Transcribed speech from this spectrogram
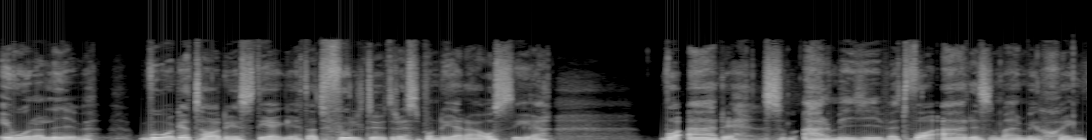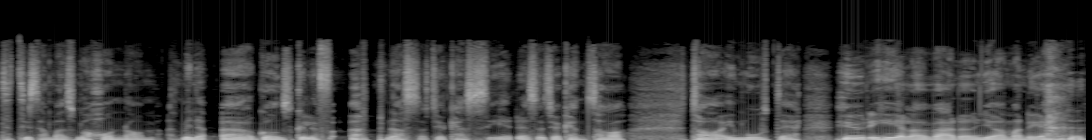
i våra liv. Våga ta det steget att fullt ut respondera och se vad är det som är mig givet? Vad är det som är mig skänkt tillsammans med honom? Att mina ögon skulle få öppnas så att jag kan se det, så att jag kan ta, ta emot det. Hur i hela världen gör man det?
